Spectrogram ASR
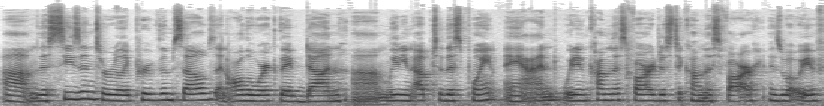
um, this season to really prove themselves and all the work they've done um, leading up to this point. And we didn't come this far just to come this far, is what we've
